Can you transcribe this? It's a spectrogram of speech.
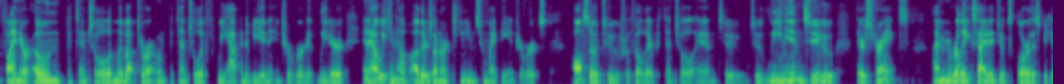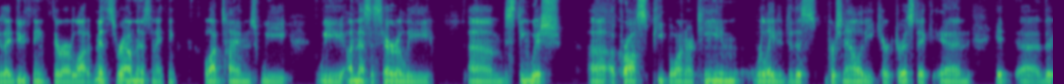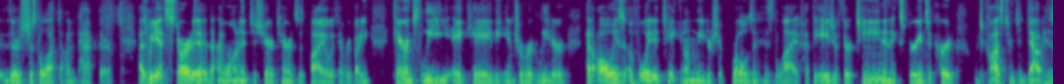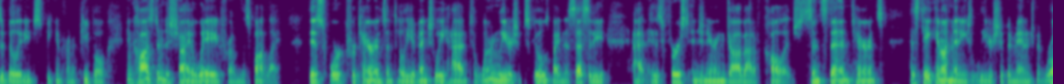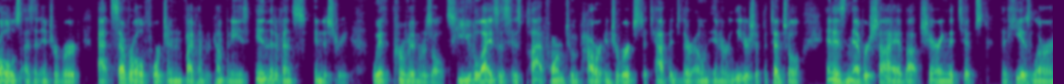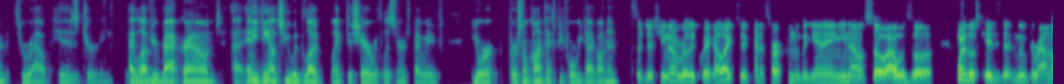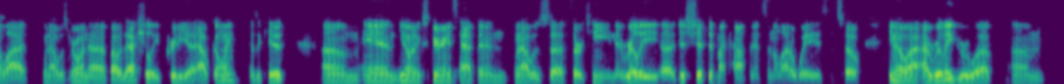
find our own potential and live up to our own potential if we happen to be an introverted leader, and how we can help others on our teams who might be introverts also to fulfill their potential and to to lean into their strengths. I'm really excited to explore this because I do think there are a lot of myths around this, and I think a lot of times we we unnecessarily um, distinguish uh, across people on our team related to this personality characteristic and it uh, there, there's just a lot to unpack there. As we get started i wanted to share terrance's bio with everybody. Terrance lee aka the introvert leader had always avoided taking on leadership roles in his life. At the age of 13 an experience occurred which caused him to doubt his ability to speak in front of people and caused him to shy away from the spotlight this worked for Terrance until he eventually had to learn leadership skills by necessity at his first engineering job out of college. Since then, Terrance has taken on many leadership and management roles as an introvert at several Fortune 500 companies in the defense industry with proven results. He utilizes his platform to empower introverts to tap into their own inner leadership potential and is never shy about sharing the tips that he has learned throughout his journey. I love your background. Uh, anything else you would love, like to share with listeners by way of your personal context before we dive on in? So, just, you know, really quick, I like to kind of start from the beginning. You know, so I was a one of those kids that moved around a lot when I was growing up. I was actually pretty uh, outgoing as a kid. Um, and, you know, an experience happened when I was uh, 13 that really uh, just shifted my confidence in a lot of ways. So, you know, I, I really grew up um,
